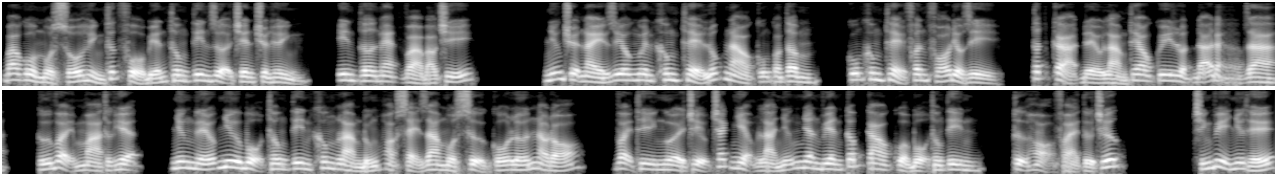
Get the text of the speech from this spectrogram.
bao gồm một số hình thức phổ biến thông tin dựa trên truyền hình, Internet và báo chí. Những chuyện này Diêu Nguyên không thể lúc nào cũng quan tâm, cũng không thể phân phó điều gì, tất cả đều làm theo quy luật đã đặt ra, cứ vậy mà thực hiện, nhưng nếu như bộ thông tin không làm đúng hoặc xảy ra một sự cố lớn nào đó, vậy thì người chịu trách nhiệm là những nhân viên cấp cao của bộ thông tin, tự họ phải từ trước. Chính vì như thế,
